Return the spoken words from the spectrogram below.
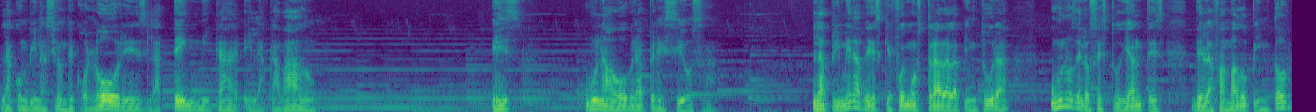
La combinación de colores, la técnica, el acabado es una obra preciosa. La primera vez que fue mostrada la pintura, uno de los estudiantes del afamado pintor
